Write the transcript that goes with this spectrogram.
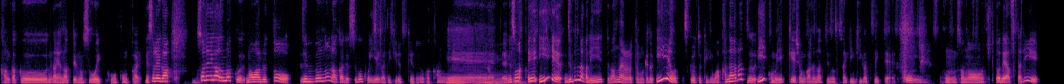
感覚なんやなっていうのをすごいこう今回。でそれがうん。それがうまく回るとうん自分の中ですごく家ができるっていうのが考えへてでそのえ家自分の中で家って何なんやろって思うけど家を作る時には必ずいいコミュニケーションがあるなっていうのを最近気がついて、おう。うん、その人であったり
